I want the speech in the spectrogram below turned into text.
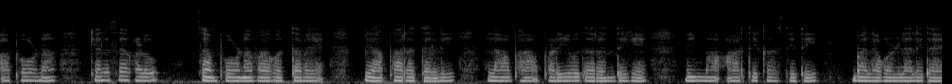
ಅಪೂರ್ಣ ಕೆಲಸಗಳು ಸಂಪೂರ್ಣವಾಗುತ್ತವೆ. ವ್ಯಾಪಾರದಲ್ಲಿ ಲಾಭ ಪಡೆಯುವುದರೊಂದಿಗೆ ನಿಮ್ಮ ಆರ್ಥಿಕ ಸ್ಥಿತಿ ಬಲಗೊಳ್ಳಲಿದೆ.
